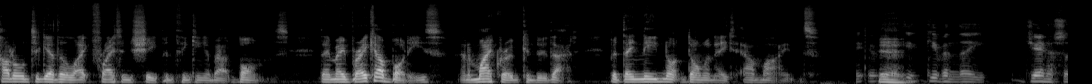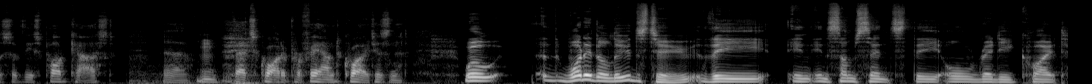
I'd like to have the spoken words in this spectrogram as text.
huddled together like frightened sheep and thinking about bombs. They may break our bodies, and a microbe can do that, but they need not dominate our minds. Yeah. Given the genesis of this podcast, uh, that's quite a profound quote, isn't it? Well, what it alludes to the in in some sense the already quite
